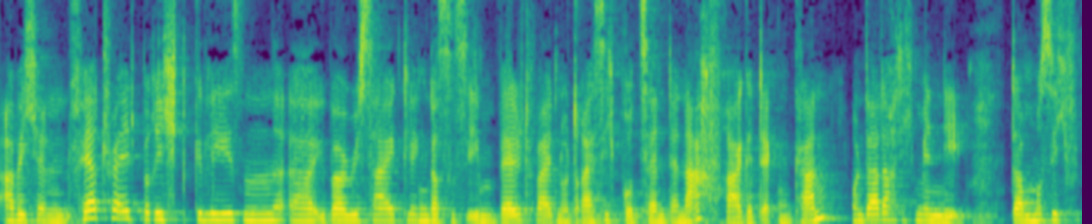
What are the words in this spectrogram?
habe ich einen Fairtrade-Bericht gelesen äh, über Recycling, dass es eben weltweit nur 30 Prozent der Nachfrage decken kann. Und da dachte ich mir, nee, da muss ich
